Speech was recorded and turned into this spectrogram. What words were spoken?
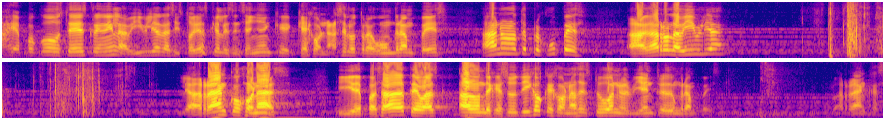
¿A poco ustedes creen en la Biblia las historias que les enseñan que, que Jonás se lo tragó un gran pez? Ah, no, no te preocupes. Agarro la Biblia, le arranco Jonás. Y de pasada te vas a donde Jesús dijo que Jonás estuvo en el vientre de un gran pez. Lo arrancas.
